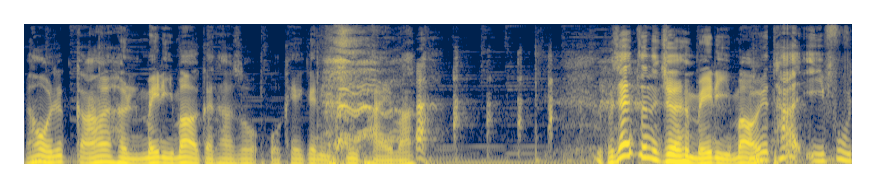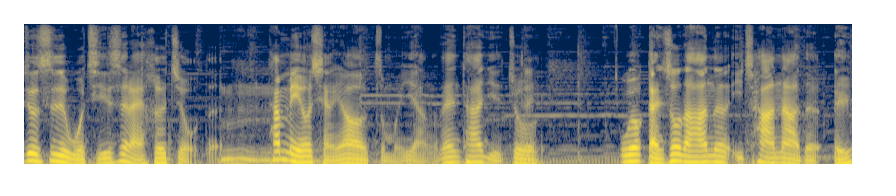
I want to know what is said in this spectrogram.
然后我就赶快很没礼貌的跟他说：“我可以跟你自拍吗？” 我现在真的觉得很没礼貌，因为他一副就是我其实是来喝酒的，嗯他没有想要怎么样，但是他也就我有感受到他那一刹那的，哎、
